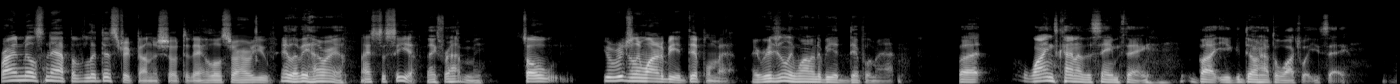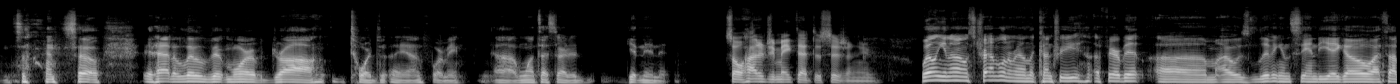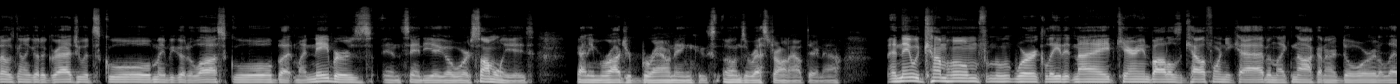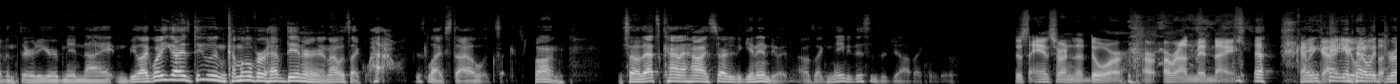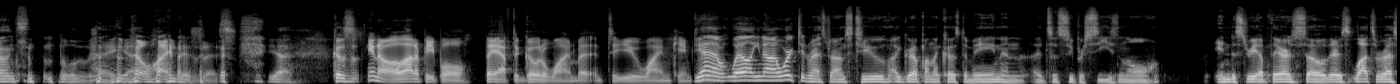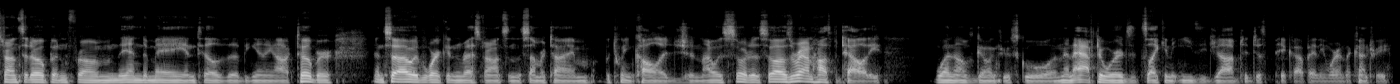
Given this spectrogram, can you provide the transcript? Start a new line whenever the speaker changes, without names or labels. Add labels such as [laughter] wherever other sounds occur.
Brian Mills Knapp of Le District on the show today. Hello, sir. How are you?
Hey, Levi, how are you?
Nice to see you.
Thanks for having me.
So, you originally wanted to be a diplomat.
I originally wanted to be a diplomat, but wine's kind of the same thing, but you don't have to watch what you say. And so, [laughs] and so it had a little bit more of a draw towards you know, for me uh, once I started getting in it.
So, how did you make that decision? You,
Well, you know, I was traveling around the country a fair bit. Um, I was living in San Diego. I thought I was going to go to graduate school, maybe go to law school, but my neighbors in San Diego were sommeliers. A guy named Roger Browning, who owns a restaurant out there now. And they would come home from work late at night, carrying bottles of California Cab, and like knock on our door at eleven thirty or midnight, and be like, "What are you guys doing? Come over, have dinner." And I was like, "Wow, this lifestyle looks like it's fun." And so that's kind of how I started to get into it. I was like, "Maybe this is a job I can do."
Just answering the door around midnight. [laughs]
Yeah,
Kinda got
hanging
you
out with
the-
drunks in the middle of the night. [laughs] Yeah.
the wine business. [laughs]
yeah.
Because, you know, a lot of people, they have to go to wine, but to you, wine came to
Yeah,
you.
well, you know, I worked in restaurants too. I grew up on the coast of Maine, and it's a super seasonal industry up there. So there's lots of restaurants that open from the end of May until the beginning of October. And so I would work in restaurants in the summertime between college, and I was sort of so I was around hospitality when I was going through school, and then afterwards, it's like an easy job to just pick up anywhere in the country.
